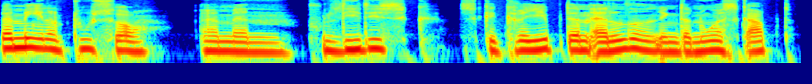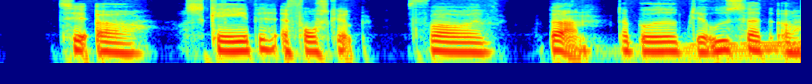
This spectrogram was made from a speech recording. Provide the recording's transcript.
Hvad mener du så, at man politisk skal gribe den anledning, der nu er skabt, til at skabe af forskel for øh, børn, der både bliver udsat og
